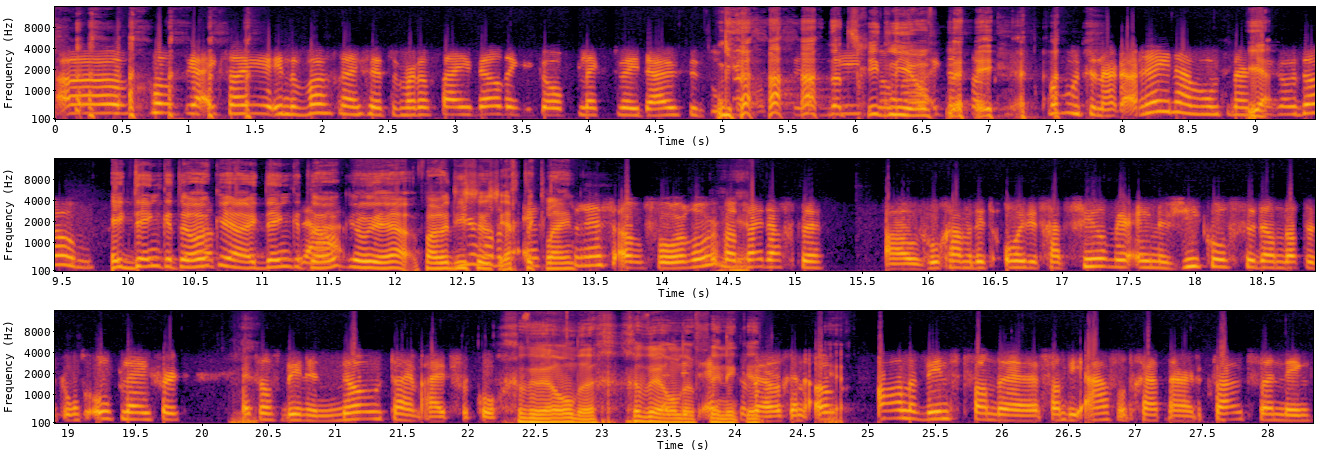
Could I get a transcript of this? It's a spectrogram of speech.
Oh god, ja, ik zou je in de wachtrij zetten, maar dan sta je wel denk ik op plek 2000 of zo. Dat, dat schiet normaal. niet op, nee. we moeten naar de arena, we moeten naar de Ja. Dome. ik denk het ook, ja. Ik denk het Ja. ook. Ja, Paradiso Hier is echt te klein. stress over hoor, want Ja. wij dachten, oh, hoe gaan we dit ooit, dit gaat veel meer energie kosten dan dat het ons oplevert. Het was binnen no time uitverkocht. Geweldig, geweldig vind ik het. geweldig. En ook Ja. alle winst van, de, van die avond gaat naar de crowdfunding.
